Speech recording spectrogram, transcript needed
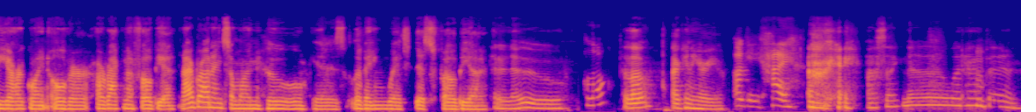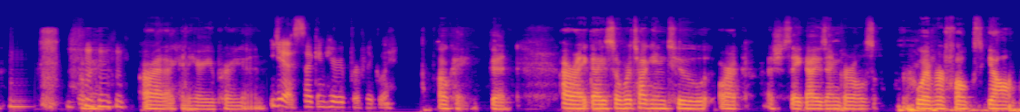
we are going over arachnophobia. And I brought in someone who is living with this phobia. Hello. Hello? Hello? I can hear you. Okay, hi. Okay. I was like, no, what happened? Okay. All right, I can hear you pretty good. yes, I can hear you perfectly. Okay, good. All right, guys. So we're talking to, or I should say, guys and girls, whoever folks, y'all.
